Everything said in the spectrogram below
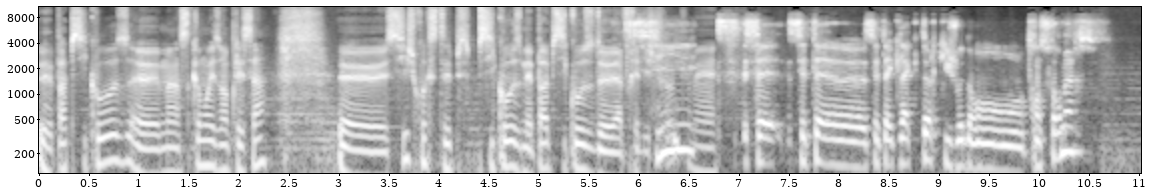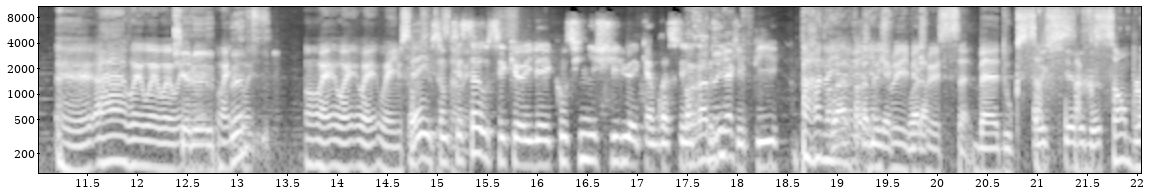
euh, pas Psychose. euh, mince, comment ils ont appelé ça? Euh, Si, je crois que c'était Psychose, mais pas Psychose de Alfred Si, Hitchcock. Mais... C'était euh, c'était avec l'acteur qui jouait dans Transformers. Euh, ah ouais, ouais, ouais, ouais. Qui a le ouais, ouais, bœuf? Ouais, ouais, ouais, ouais, il me semble. Ouais, il que me semble que c'est ouais. ça, ou c'est qu'il est consigné chez lui avec un bracelet Paranoïaque. électronique et puis. Paranoïaque, Ouais, bien paranoïaque, joué, bien joué, c'est ça. Bah, donc ça, Avec ça ressemble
